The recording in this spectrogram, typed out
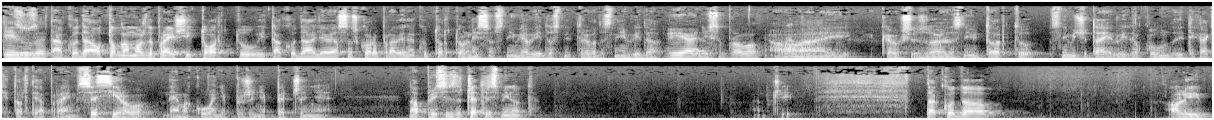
izuzet. Tako da od toga možda praviš i tortu i tako dalje. Ja sam skoro pravio neku tortu, ali nisam snimio video, snim, treba da snimim video. I ja nisam probao. Ovaj, kako se zove da snimim tortu, snimit ću taj video kolumnu da vidite kakve torte ja pravim. Sve sirovo, nema kuvanje, prženje, pečenje. Napravi se za 40 minuta. Znači, tako da, ali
